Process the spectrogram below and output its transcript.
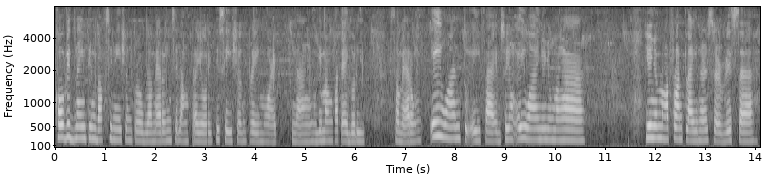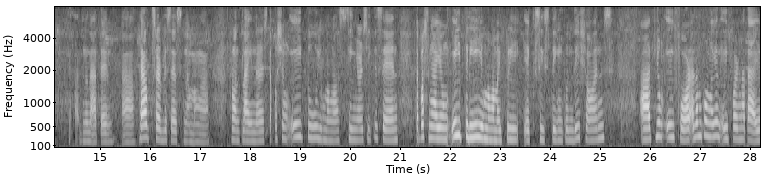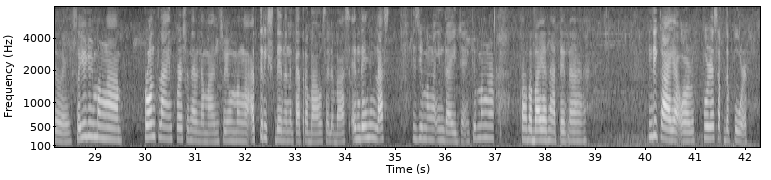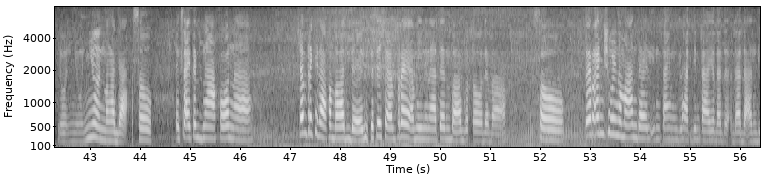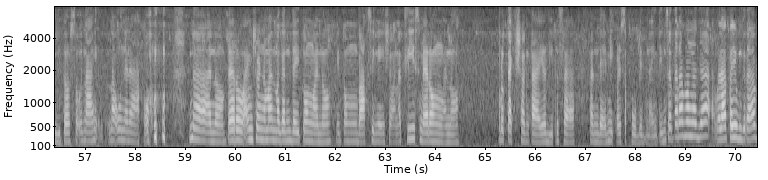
COVID-19 vaccination program, meron silang prioritization framework ng limang category. So merong A1 to A5. So yung A1 yun yung mga yun yung mga frontliner service sa uh, ano natin, uh, health services ng mga frontliners. Tapos yung A2, yung mga senior citizen. Tapos nga yung A3, yung mga may pre-existing conditions. At yung A4, alam ko ngayon A4 na tayo eh. So yun yung mga frontline personnel naman. So yung mga at risk din na nagtatrabaho sa labas. And then yung last is yung mga indigent. Yung mga kababayan natin na hindi kaya or poorest of the poor. Yun, yun, yun mga ga. So, excited na ako na syempre kinakabahan din kasi syempre aminin natin bago to, 'di ba? So, pero I'm sure naman dahil in time lahat din tayo dada, dadaan dito. So, unahin, nauna na ako na ano, pero I'm sure naman maganda itong ano, itong vaccination. At least merong ano protection tayo dito sa pandemic or sa COVID-19. So, tara mga ga, wala pa yung Grab.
